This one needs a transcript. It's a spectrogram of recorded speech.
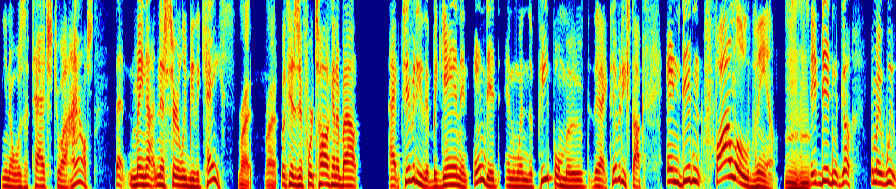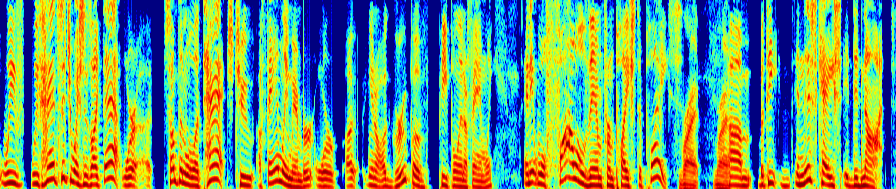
you know, was attached to a house. That may not necessarily be the case Right. Right. because if we're talking about activity that began and ended, and when the people moved, the activity stopped and didn't follow them. Mm-hmm. It didn't go. I mean, we, we've we've had situations like that where uh, something will attach to a family member or a, you know a group of people in a family, and it will follow them from place to place. Right. Right. Um, but the in this case, it did not,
